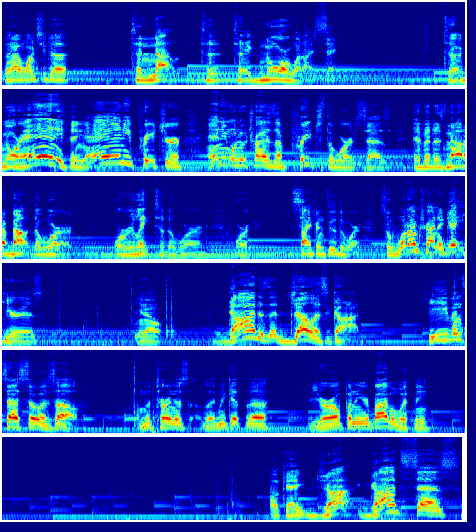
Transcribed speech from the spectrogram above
then I want you to to not to, to ignore what I say. To ignore anything, any preacher, anyone who tries to preach the word says, if it is not about the word, or relate to the word, or siphon through the word. So what I'm trying to get here is, you know, God is a jealous God. He even says so himself. I'm to turn this. Let me get the. You're opening your Bible with me. Okay, God says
